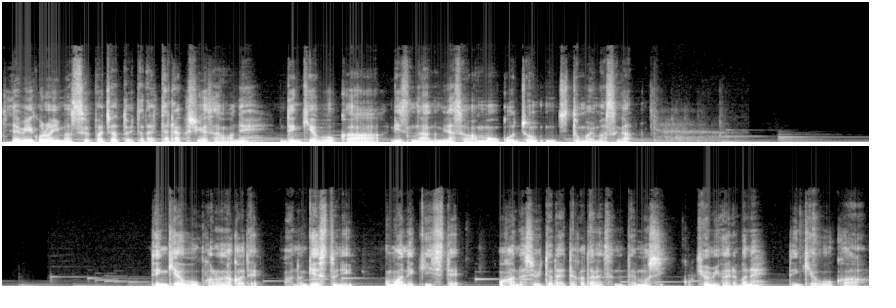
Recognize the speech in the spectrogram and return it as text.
ちなみにこの今スーパーチャットいただいた楽重さんはね電気屋ウォーカーリスナーの皆さんはもうご存知と思いますが電気屋ウォーカーの中であのゲストにお招きしてお話をいただいた方ですのでもしご興味があればね電気屋ウォーカ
